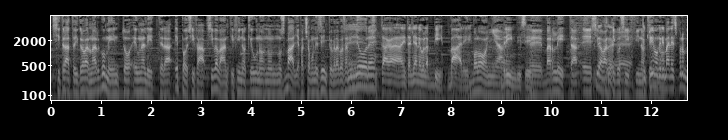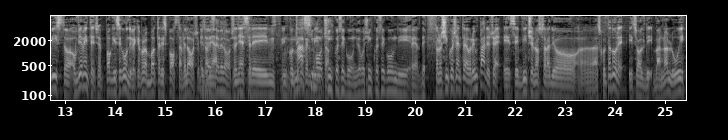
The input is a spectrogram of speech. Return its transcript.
Si tratta di trovare un argomento e una lettera e poi si, fa- si va avanti fino a che uno non, non sbaglia. Facciamo un esempio che è la cosa migliore. Città italiane con la B, Bari. Bologna, Brindisi. eh, Barletta, e si va avanti così fino a il che primo che uno- rimane sprovvisto, ovviamente c'è pochi secondi perché proprio botta e risposta, veloce, E deve bisogna, essere veloce, bisogna sì, essere in, in continuo massimo fermento. 5 secondi, dopo 5 secondi perde. Sono 500 euro in palio, cioè eh, se vince il nostro radio eh, ascoltatore i soldi vanno a lui,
